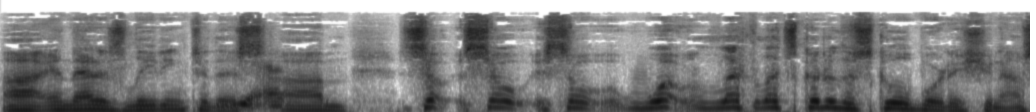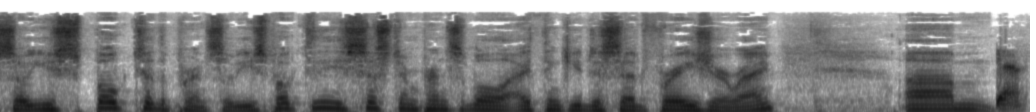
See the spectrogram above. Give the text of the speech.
uh, and that is leading to this. Yes. Um, so so so what? Let let's go to the school board issue now. So you spoke to the principal, you spoke to the assistant principal. I think you just said Frazier, right? Um, yes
